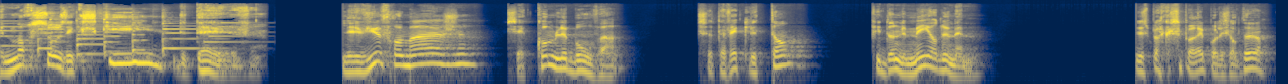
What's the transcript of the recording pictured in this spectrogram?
Les morceaux exquis de Dave. Les vieux fromages, c'est comme le bon vin. C'est avec le temps qu'ils donnent le meilleur d'eux-mêmes. J'espère que c'est pareil pour les chanteurs.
